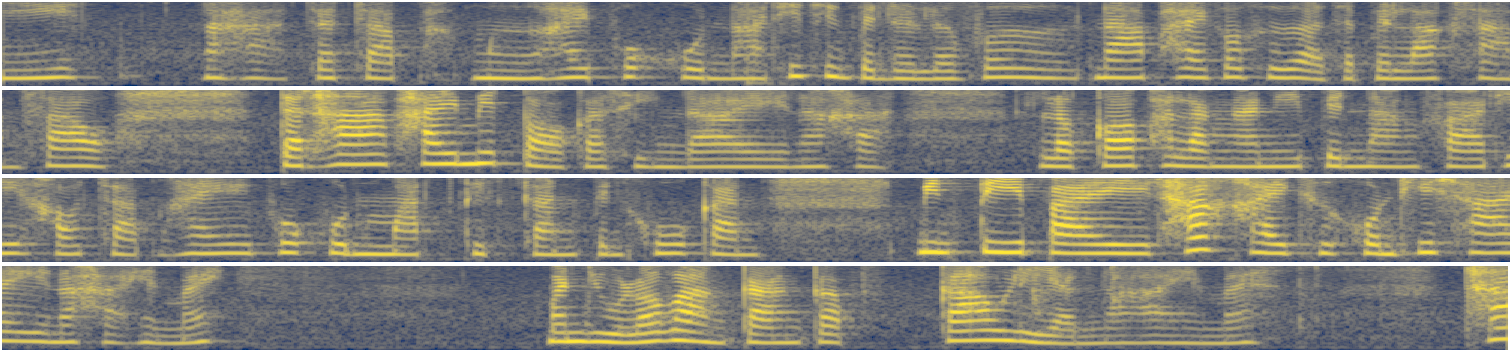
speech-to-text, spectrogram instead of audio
นี้นะคะจะจับมือให้พวกคุณนะ ที่จริงเป็นเดลเวอร์ หน้าไพ่ก็คืออาจจะเป็นรักสามเศร้า แต่ถ้าไพ่ไม่ต่อกับสิ่งใดนะคะ แล้วก็พลังงานนี้เป็นนางฟ้าที่เขาจับให้พวกคุณมัดติดกันเป็นคู่กัน มินตีไปถ้าใครคือคนที่ใช่นะคะ เห็นไหม มันอยู่ระหว่างกลางกับเก้าเหรียญนะคะเห็นไหมถ้า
